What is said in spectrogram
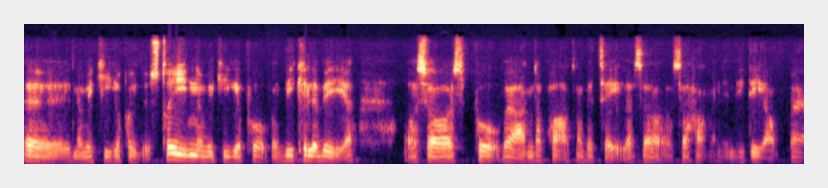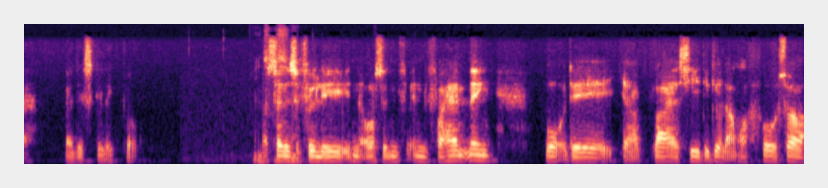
øh, når vi kigger på industrien, når vi kigger på, hvad vi kan levere, og så også på, hvad andre partnere betaler, så, så har man en idé om, hvad, hvad det skal ligge på. Og så er det selvfølgelig en, også en, en forhandling, hvor det, jeg plejer at sige, det gælder om at få så,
